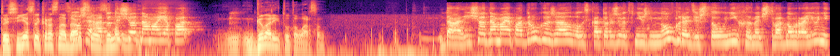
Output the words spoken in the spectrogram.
То есть если Краснодар... Слушай, а тут еще одна моя... по- Говори тут, Ларсон. Да, еще одна моя подруга жаловалась, которая живет в Нижнем Новгороде, что у них, значит, в одном районе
